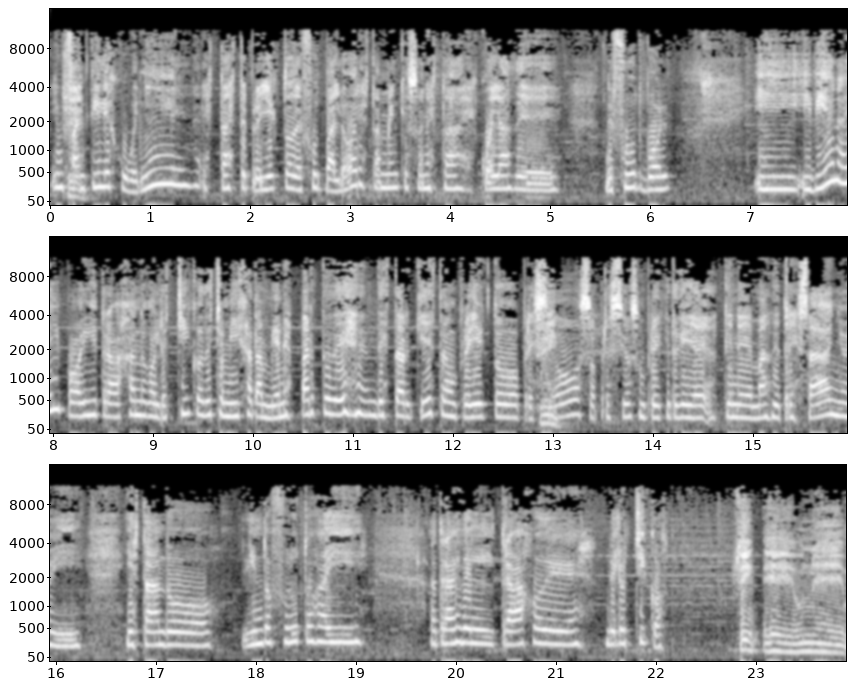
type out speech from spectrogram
infantil y juvenil, está este proyecto de futbolores también, que son estas escuelas de, de fútbol. Y, bien ahí, pues ahí trabajando con los chicos. De hecho, mi hija también es parte de, esta orquesta, un proyecto precioso, precioso, un proyecto que ya tiene más de tres años y, y está dando lindos frutos ahí a través del trabajo de, los chicos. Sí, eh, un, eh,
